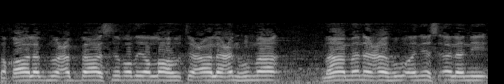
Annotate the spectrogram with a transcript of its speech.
فقال ابن عباس رضي الله تعالى عنهما ما منعه أن يسألني؟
